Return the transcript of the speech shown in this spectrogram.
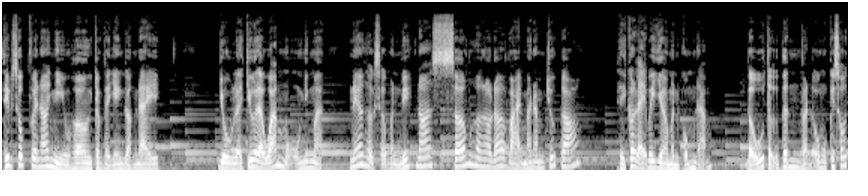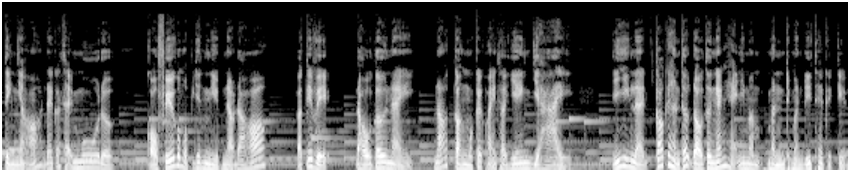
tiếp xúc với nó nhiều hơn trong thời gian gần đây. Dù là chưa là quá muộn nhưng mà nếu thực sự mình biết nó sớm hơn đâu đó vài ba năm trước đó thì có lẽ bây giờ mình cũng đã đủ tự tin và đủ một cái số tiền nhỏ để có thể mua được cổ phiếu của một doanh nghiệp nào đó. Và cái việc đầu tư này nó cần một cái khoảng thời gian dài dĩ nhiên là có cái hình thức đầu tư ngắn hạn, nhưng mà mình thì mình đi theo cái kiểu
